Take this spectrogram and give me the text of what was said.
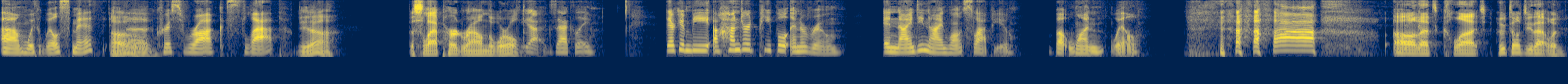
Um, with Will Smith oh. the Chris Rock slap. Yeah. The slap heard round the world. Yeah, exactly. There can be a hundred people in a room, and 99 won't slap you, but one will. oh, that's clutch. Who told you that one?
